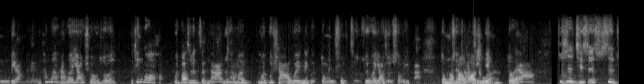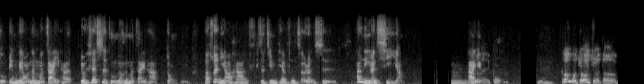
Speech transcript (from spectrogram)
无良哎，他们还会要求说，我听过好，我也不知道是不是真的啊，就是他们因为不想要为那个动物负责，所以会要求兽医把动物身上的晶片，对啊，就是其实事主并没有那么在意他的，有些事主没有那么在意他的动物。然后，所以你要他资金片负责任，是他宁愿弃养，嗯，他也可，嗯，可是我就会觉得，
